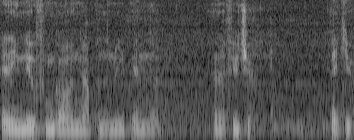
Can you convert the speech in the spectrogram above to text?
anything new from going up in the, new, in the, in the future. Thank you.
